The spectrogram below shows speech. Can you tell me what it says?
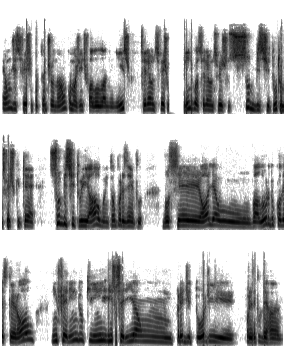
é um desfecho importante ou não, como a gente falou lá no início, se ele é um desfecho clínico ou se ele é um desfecho substituto, um desfecho que quer substituir algo. Então, por exemplo, você olha o valor do colesterol inferindo que isso seria um preditor de, por exemplo, derrame.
